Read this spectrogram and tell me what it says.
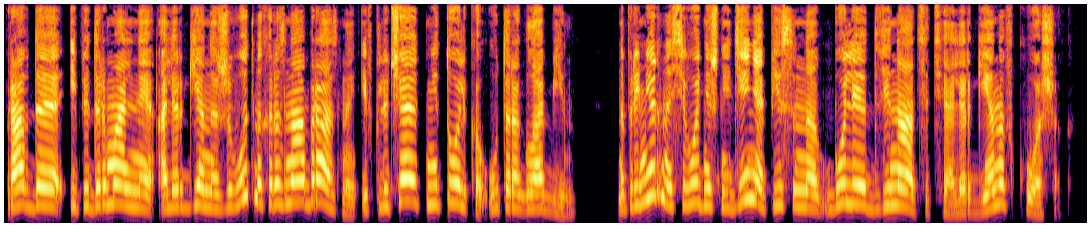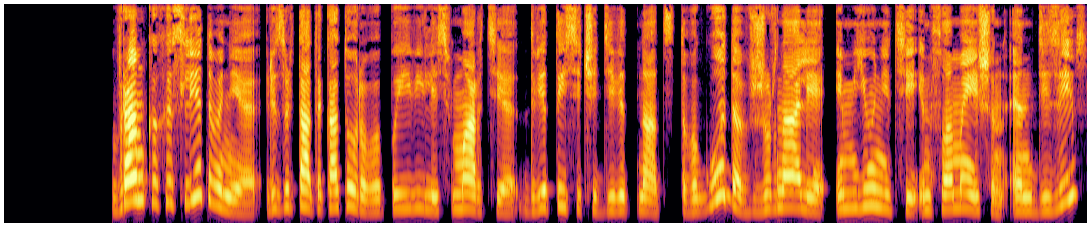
Правда, эпидермальные аллергены животных разнообразны и включают не только утероглобин. Например, на сегодняшний день описано более 12 аллергенов кошек. В рамках исследования, результаты которого появились в марте 2019 года в журнале Immunity, Inflammation and Disease,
